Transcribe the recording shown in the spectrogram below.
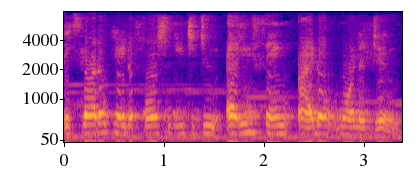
It's not okay to force me to do anything I don't want to do.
